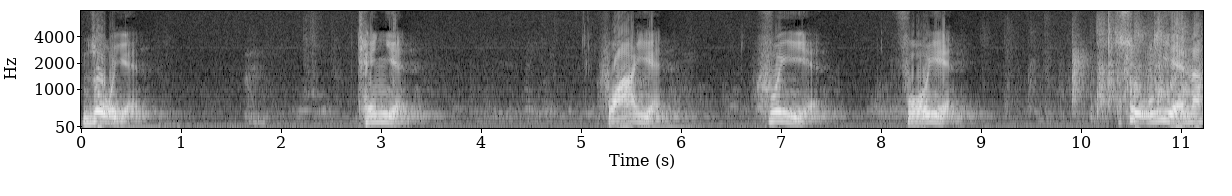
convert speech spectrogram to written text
肉眼、天眼、法眼、慧眼、佛眼，是无眼呐、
